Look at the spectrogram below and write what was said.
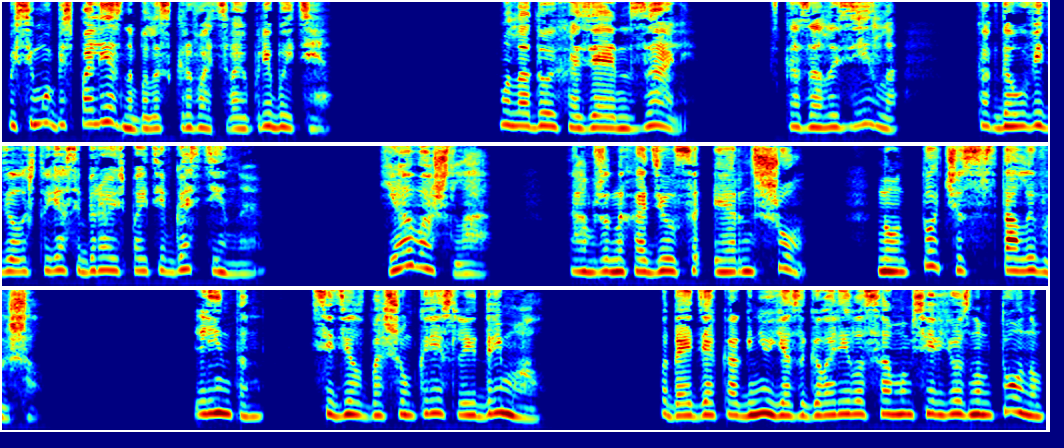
посему бесполезно было скрывать свое прибытие. «Молодой хозяин в зале», — сказала Зила, когда увидела, что я собираюсь пойти в гостиную. Я вошла. Там же находился Эрн Шо, но он тотчас встал и вышел. Линтон сидел в большом кресле и дремал. Подойдя к огню, я заговорила самым серьезным тоном,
